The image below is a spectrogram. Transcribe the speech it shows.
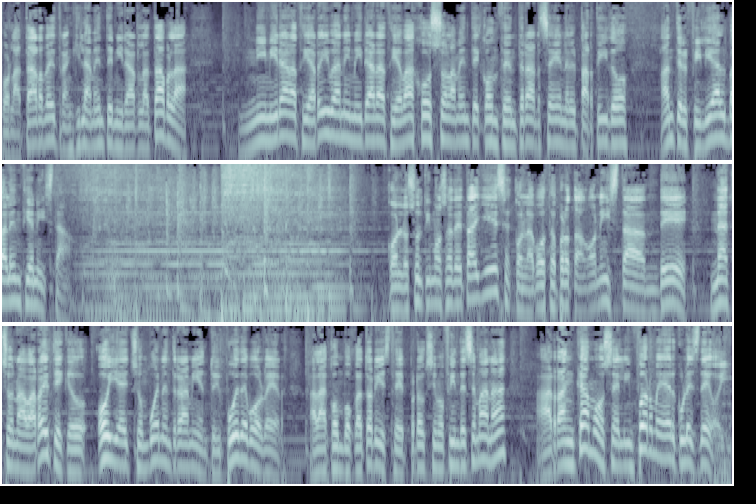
por la tarde, tranquilamente mirar la tabla ni mirar hacia arriba ni mirar hacia abajo, solamente concentrarse en el partido ante el filial valencianista con los últimos detalles, con la voz protagonista de Nacho Navarrete, que hoy ha hecho un buen entrenamiento y puede volver a la convocatoria este próximo fin de semana, arrancamos el informe Hércules de hoy.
